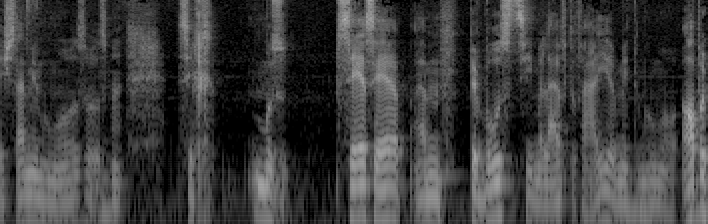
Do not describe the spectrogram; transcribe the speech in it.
ist es auch mit dem Humor so, dass man sich muss sehr, sehr ähm, bewusst sein, man läuft auf Eier mit dem Humor. Aber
